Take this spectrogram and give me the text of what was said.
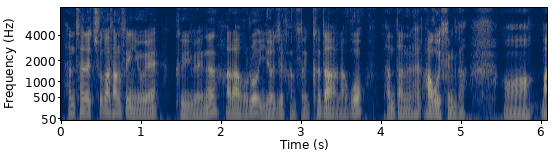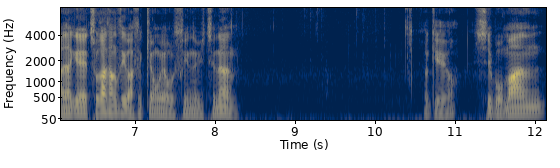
한 차례 추가 상승 이후에 그 이후에는 하락으로 이어질 가능성이 크다라고 판단을 하- 하고 있습니다. 어, 만약에 추가 상승이 왔을 경우에 올 수 있는 위치는 여기에요. 15만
